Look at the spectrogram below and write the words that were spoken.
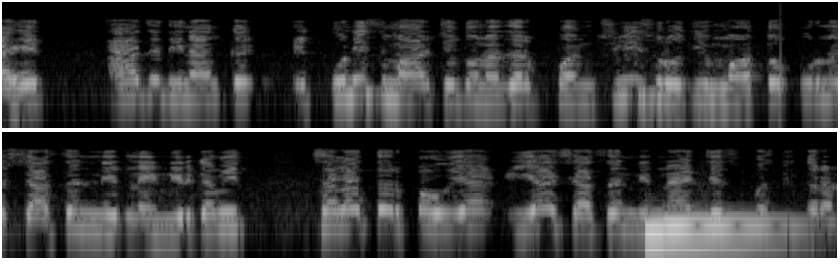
आहे. आज दिनांक एकोणीस मार्च दोन हजार पंचवीस रोजी महत्त्वपूर्ण शासन निर्णय निर्गमित चला तर पाहूया या शासन निर्णयाचे स्पष्टीकरण.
